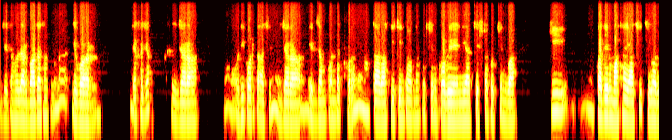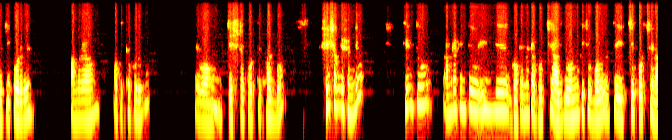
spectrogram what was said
যে তাহলে আর বাধা থাকল না। এবার দেখা যাক যারা অধিকর্তা আছেন, যারা এক্সাম কন্ডাক্ট করেন, তারা কি চিন্তা ভাবনা করছেন, কবে নেওয়ার চেষ্টা করছেন বা কি তাদের মাথায় আছে, কীভাবে কি করবে, আমরা অপেক্ষা করব এবং চেষ্টা করতে থাকব। সেই সঙ্গে সঙ্গে কিন্তু আমরা কিন্তু এই যে ঘটনাটা ঘটছে, আজকে অন্য কিছু বলতে ইচ্ছে করছে না,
